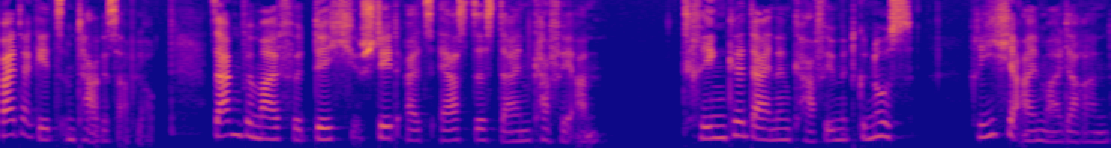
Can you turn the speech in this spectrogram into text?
Weiter geht's im Tagesablauf. Sagen wir mal, für dich steht als erstes dein Kaffee an. Trinke deinen Kaffee mit Genuss. Rieche einmal daran.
